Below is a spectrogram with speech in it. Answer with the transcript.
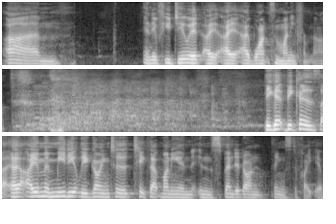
Um, and if you do it, I, I, I want some money from that. because, I, I, am immediately going to take that money and, and spend it on things to fight you.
